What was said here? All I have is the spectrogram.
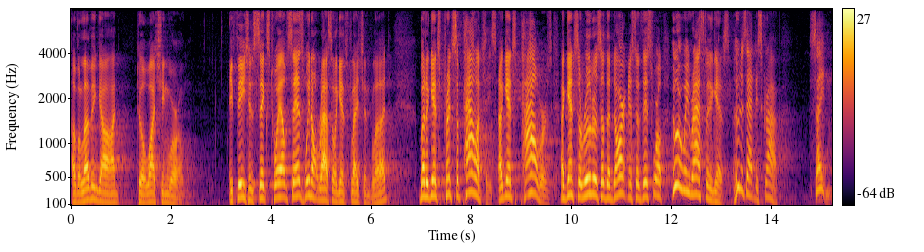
of a loving God to a watching world. Ephesians 6:12 says we don't wrestle against flesh and blood, but against principalities, against powers, against the rulers of the darkness of this world. Who are we wrestling against? Who does that describe? Satan.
